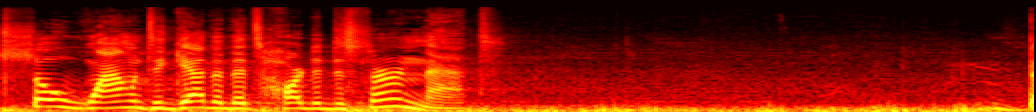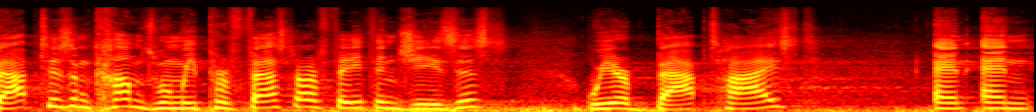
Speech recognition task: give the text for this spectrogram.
so wound together that it's hard to discern that. Baptism comes when we profess our faith in Jesus, we are baptized, and, and,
